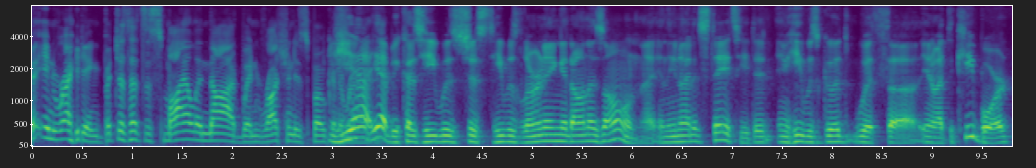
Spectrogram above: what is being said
in writing, but just has a smile and nod when Russian is spoken. Yeah, yeah, because he was just he was learning it on his own in the United States. He did. He was good with uh, you know at the keyboard,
